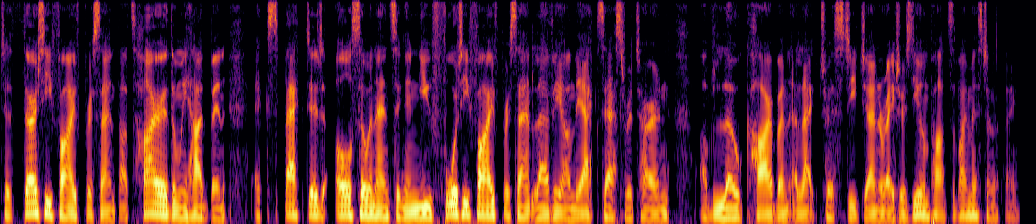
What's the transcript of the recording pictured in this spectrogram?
to 35%. That's higher than we had been expected. Also announcing a new 45% levy on the excess return of low carbon electricity generators. Yuan Potts, have I missed anything?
